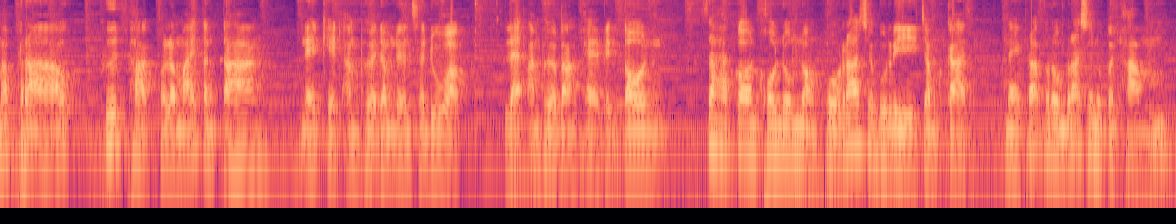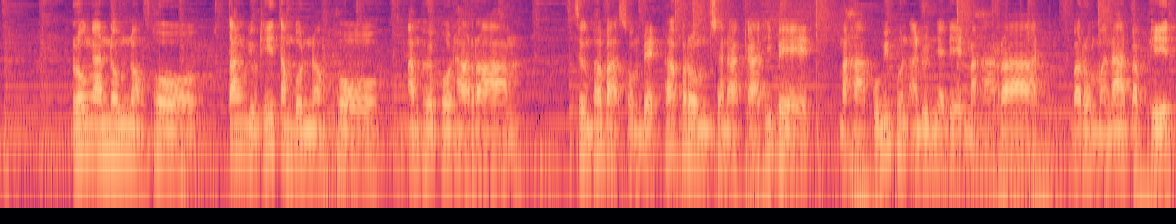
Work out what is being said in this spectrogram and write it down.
มะพร้าว พืชผักผลไม้ต่างๆ ในเขตอำเภอดำเนินสะดวก และอำเภอบางแพเป็นต้น สหกรณ์โคนมหนองโพราชบุรีจำกัด ในพระบรมราชนูปถัมภ์ โรงงานนมหนองโพตั้งอยู่ที่ตำบลหนองโพอำเภอโพธาราม ซึ่งพระบาทสมเด็จพระบรมชนากาธิเบศรมหาภูมิพลอดุลยเดชมหาราช บรมนาถบพิตร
